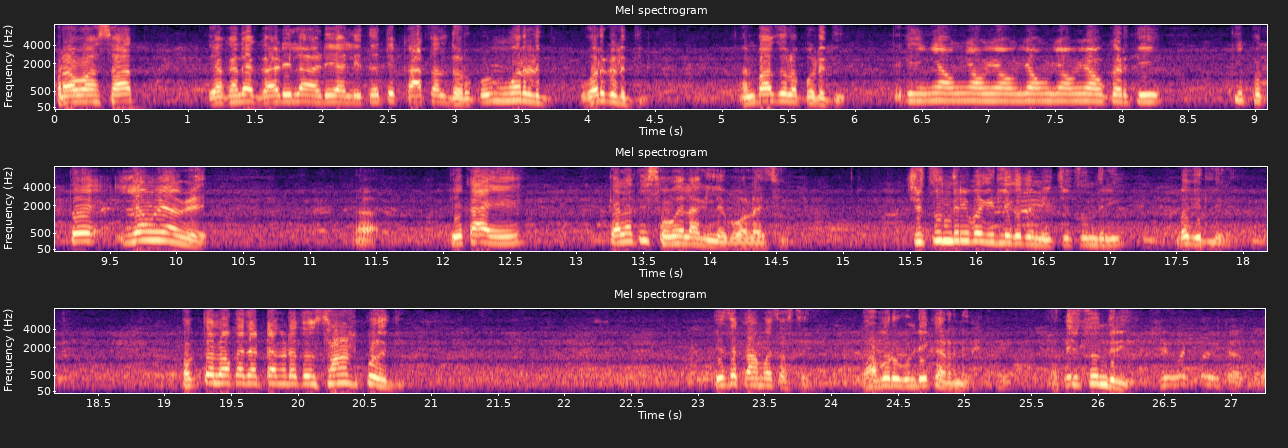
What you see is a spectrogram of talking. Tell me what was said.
प्रवासात एखाद्या गाडीला अडी आली तर ते काचाला धरकून मरड वरगडती आणि बाजूला पडती. ते कशी याव याव याव याव याव याव करते. ती फक्त याव यावे हा. ते काय आहे? त्याला ती सवय लागली आहे बोलायची. चिचुंद्री बघितली का तुम्ही? चिचुंद्री बघितली का? फक्त लोकांच्या टांगड्यातून साठ पळती. तिचं कामच असतं. घाबरगुंडी करणे. चिचुंद्री. शेवटचं विचारतोय.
